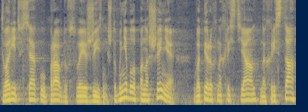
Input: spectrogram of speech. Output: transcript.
творит всякую правду в своей жизни, чтобы не было поношения – во-первых, на христиан, на Христа,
